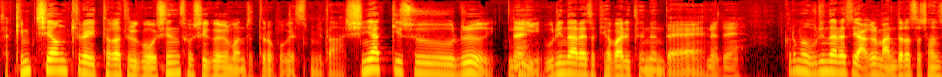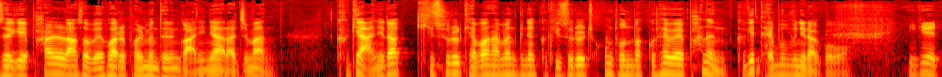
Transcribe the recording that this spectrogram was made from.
자, 김치영 큐레이터가 들고 오신 소식을 먼저 들어보겠습니다. 신약 기술이 네. 우리나라에서 개발이 됐는데 네네. 그러면 우리나라에서 약을 만들어서 전 세계에 팔아서 외화를 벌면 되는 거 아니냐라지만 그게 아니라 기술을 개발하면 그냥 그 기술을 조금 돈 받고 해외에 파는 그게 대부분이라고. 이게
